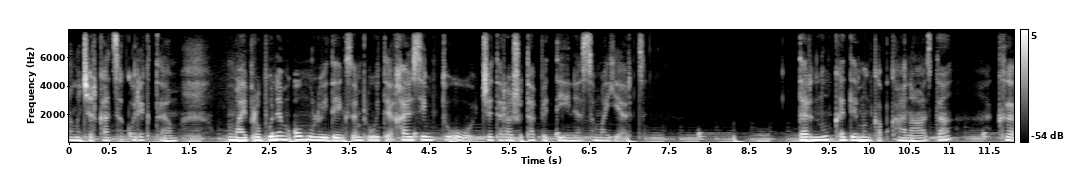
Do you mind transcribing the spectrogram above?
Am încercat să corectăm. Mai propunem omului, de exemplu, uite, hai zim tu ce te-ar ajuta pe tine să mă ierți dar nu cădem în capcana asta că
